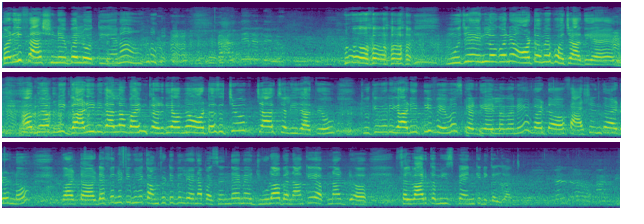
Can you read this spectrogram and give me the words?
बड़ी फैशनेबल होती है ना। मुझे इन लोगों ने ऑटो में पहुँचा दिया है। अब मैं अपनी गाड़ी निकालना बंद कर दिया। अब मैं ऑटो से चुपचाप चली जाती हूँ क्योंकि मेरी गाड़ी इतनी फ़ेमस कर दिया इन लोगों ने। बट फ़ैशन तो I don't know but definitely मुझे कंफर्टेबल रहना पसंद है। मैं जूड़ा बना के अपना uh, सलवार कमीज़ पहन के निकल जाती हूँ। Well Aarti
